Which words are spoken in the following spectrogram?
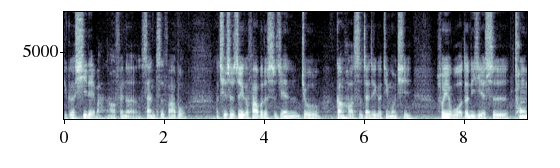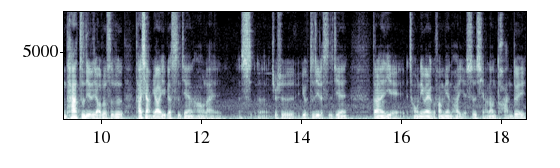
一个系列吧，然后分了三次发布。其实这个发布的时间就刚好是在这个静默期，所以我的理解是从他自己的角度，是不是他想要一个时间，然后来是就是有自己的时间，当然也从另外一个方面的话，也是想让团队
